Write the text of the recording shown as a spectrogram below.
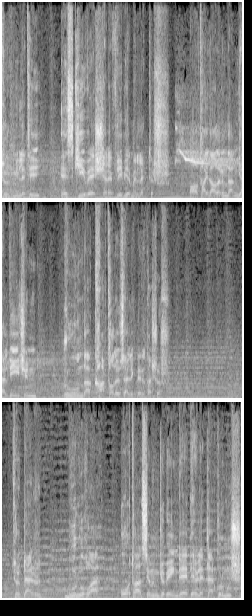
Türk milleti eski ve şerefli bir millettir. Altay dağlarından geldiği için ruhunda kartal özellikleri taşır. Türkler bu ruhla Orta Asya'nın göbeğinde devletler kurmuş,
